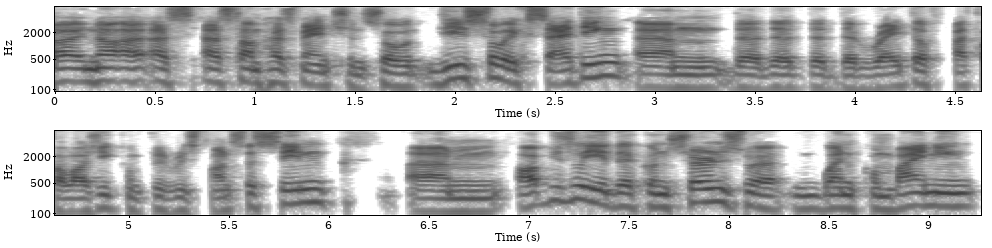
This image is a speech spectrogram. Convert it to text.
Uh, no, as, as Tom has mentioned, so this is so exciting, um, the, the, the rate of pathologic complete responses seen. Um, obviously, the concerns when combining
